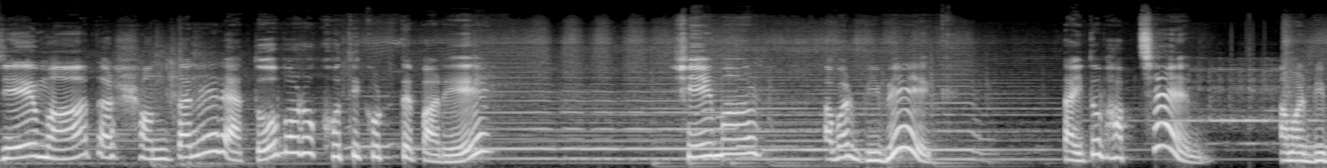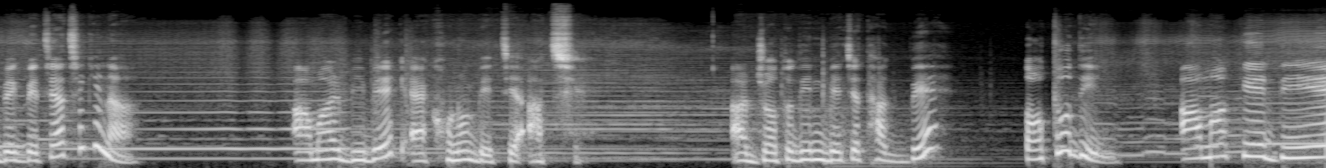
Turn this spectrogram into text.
যে মা তার সন্তানের এত বড় ক্ষতি করতে পারে সে মার আবার বিবেক? তাই তো ভাবছেন। আমার বিবেক বেঁচে আছে কি না আমার বিবেক এখনও বেঁচে আছে। আর যতদিন বেঁচে থাকবে ততদিন আমাকে দিয়ে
